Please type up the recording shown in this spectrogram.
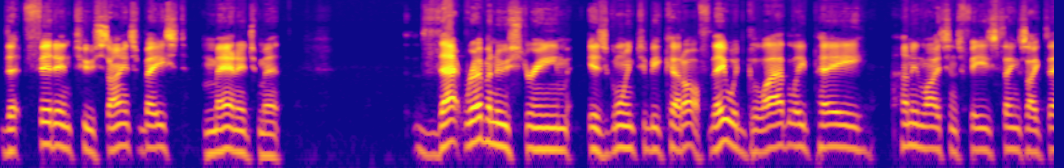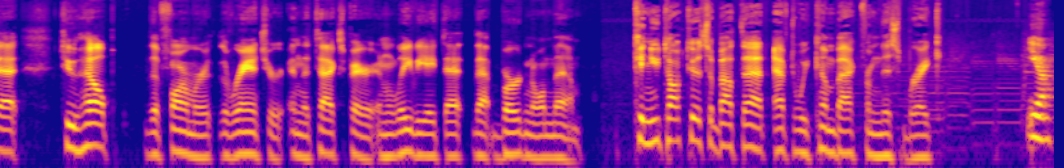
that fit into science based management. That revenue stream is going to be cut off. They would gladly pay hunting license fees, things like that, to help the farmer, the rancher, and the taxpayer and alleviate that that burden on them. Can you talk to us about that after we come back from this break? Yeah.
